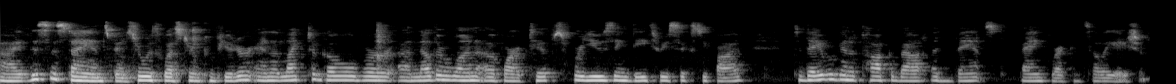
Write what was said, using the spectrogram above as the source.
Hi, this is Diane Spencer with Western Computer, and I'd like to go over another one of our tips for using D365. Today we're going to talk about advanced bank reconciliation.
